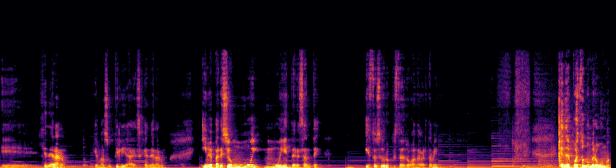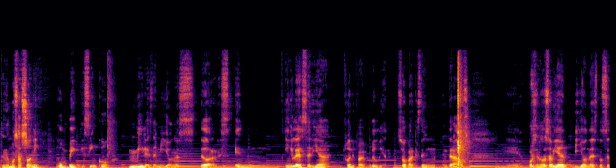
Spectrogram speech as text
eh, generaron, que más utilidades generaron. Y me pareció muy, muy interesante, y estoy seguro que ustedes lo van a ver también. En el puesto número uno tenemos a Sony con 25 miles de millones de dólares. En inglés sería 25 billion. Solo para que estén enterados. Eh, por si no lo sabían, billones no se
